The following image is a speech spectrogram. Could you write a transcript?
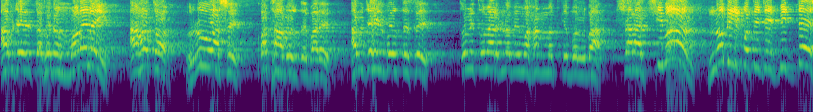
আবু জাহিল তখনও মরে নাই, আহত রু আসে, কথা বলতে পারে। আবু জাহিল বলতেছে তুমি তোমার নবী মোহাম্মদকে বলবা, সারা জীবন নবীর প্রতি যে বিদ্বেষ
